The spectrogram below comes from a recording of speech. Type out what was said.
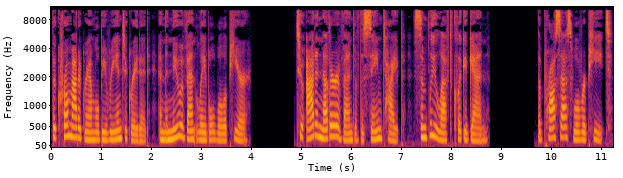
The chromatogram will be reintegrated and the new event label will appear. To add another event of the same type, simply left-click again the process will repeat.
